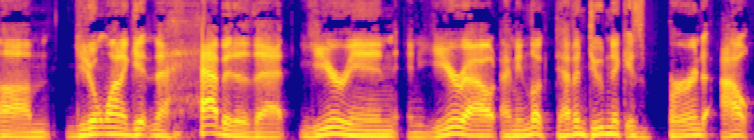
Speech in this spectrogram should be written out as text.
Um, you don't want to get in the habit of that year in and year out. I mean, look, Devin Dubnyk is burned out.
